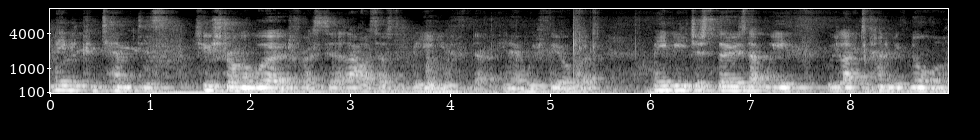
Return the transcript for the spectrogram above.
Maybe contempt is too strong a word for us to allow ourselves to believe that you know we feel, but maybe just those that we, we like to kind of ignore,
